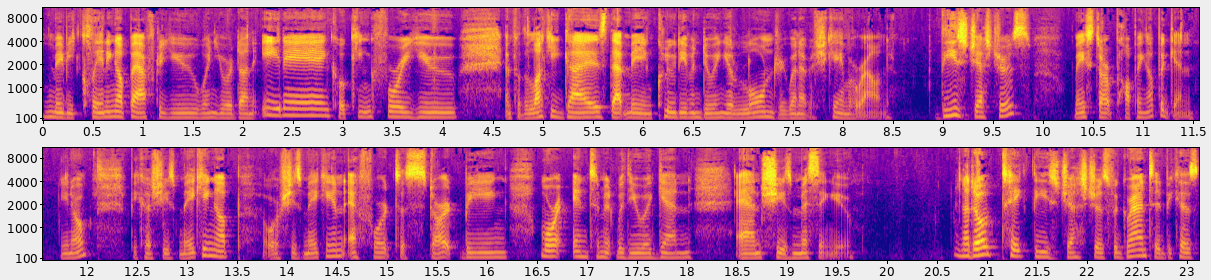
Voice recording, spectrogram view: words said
maybe cleaning up after you when you are done eating, cooking for you. And for the lucky guys, that may include even doing your laundry whenever she came around. These gestures may start popping up again, you know, because she's making up or she's making an effort to start being more intimate with you again and she's missing you. Now, don't take these gestures for granted because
